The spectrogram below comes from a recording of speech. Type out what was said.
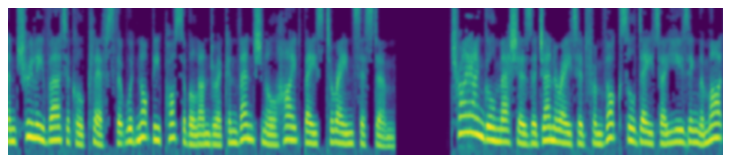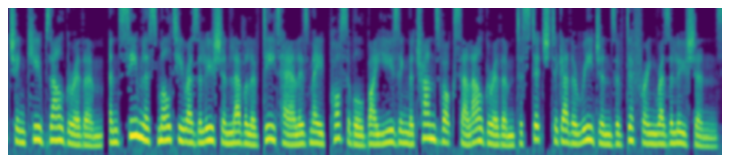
and truly vertical cliffs that would not be possible under a conventional height-based terrain system. Triangle meshes are generated from voxel data using the Marching Cubes algorithm, and seamless multi-resolution level of detail is made possible by using the transvoxel algorithm to stitch together regions of differing resolutions.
